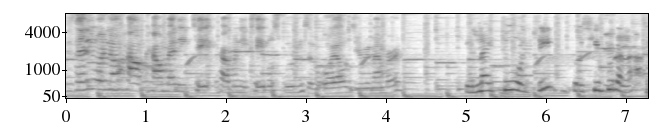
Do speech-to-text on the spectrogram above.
Does anyone know how how many ta- how many tablespoons of oil? Do you remember? It's like two or three because he put a lot.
